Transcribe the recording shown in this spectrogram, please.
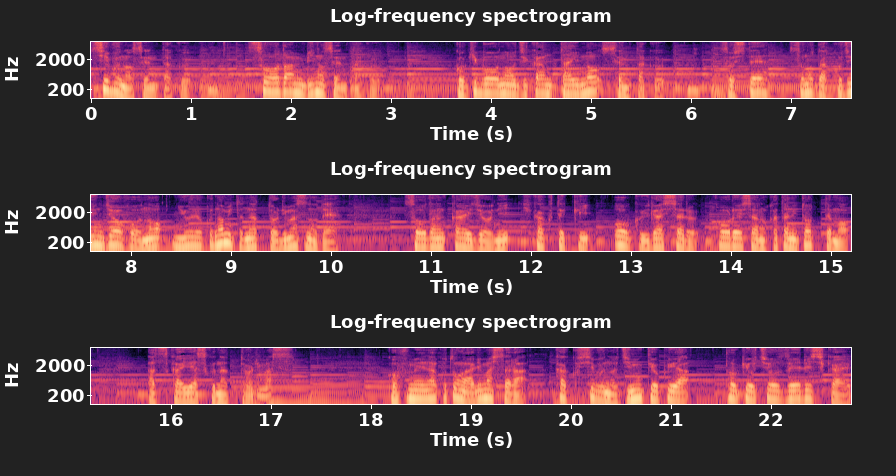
支部の選択、相談日の選択ご希望の時間帯の選択、そしてその他個人情報の入力のみとなっておりますので相談会場に比較的多くいらっしゃる高齢者の方にとっても扱いやすくなっております。ご不明なことがありましたら各支部の事務局や東京地方税理士会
